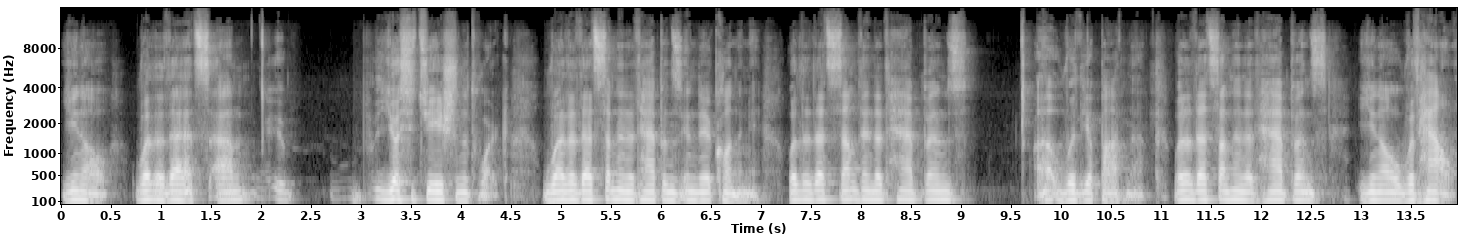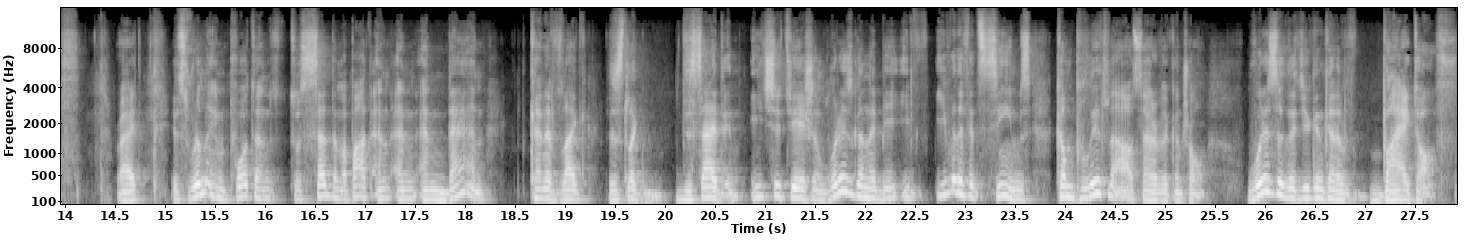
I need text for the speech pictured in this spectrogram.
you know, whether that's um, your situation at work, whether that's something that happens in the economy, whether that's something that happens uh, with your partner, whether that's something that happens, you know, with health, right? It's really important to set them apart and and and then kind of like just like decide in each situation what is going to be if, even if it seems completely outside of the control what is it that you can kind of bite off?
